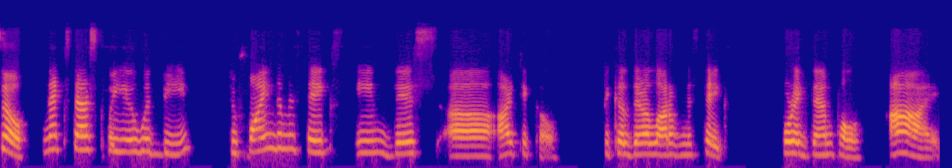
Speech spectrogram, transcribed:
So next task for you would be to find the mistakes in this uh, article because there are a lot of mistakes. For example, I.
